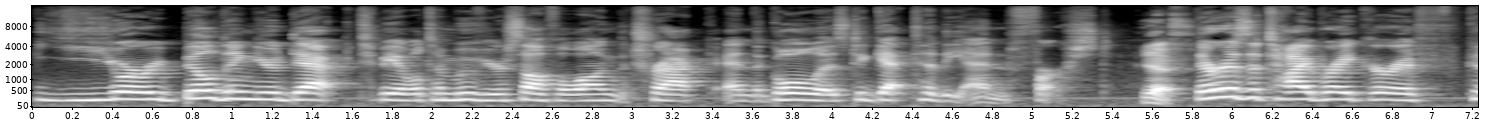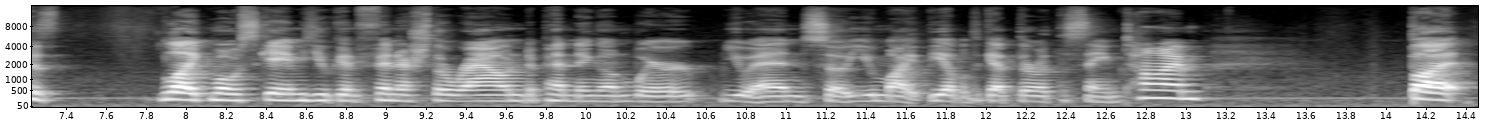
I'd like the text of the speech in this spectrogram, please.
you're building your deck to be able to move yourself along the track, and the goal is to get to the end first. Yes. There is a tiebreaker if, because like most games, you can finish the round depending on where you end, so you might be able to get there at the same time. But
